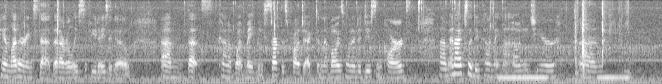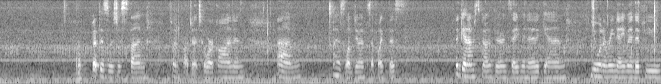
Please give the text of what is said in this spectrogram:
hand lettering set that I released a few days ago. Um, that's kind of what made me start this project, and I've always wanted to do some cards. Um, and I actually do kind of make my own each year. But this was just fun, fun project to work on, and um, I just love doing stuff like this. Again, I'm just going through and saving it again. You want to rename it if you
